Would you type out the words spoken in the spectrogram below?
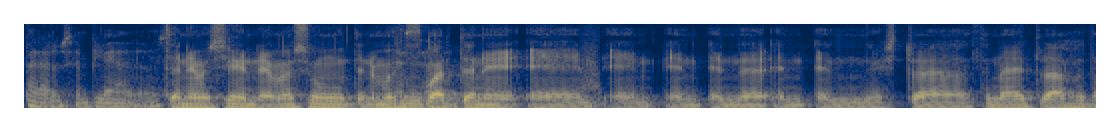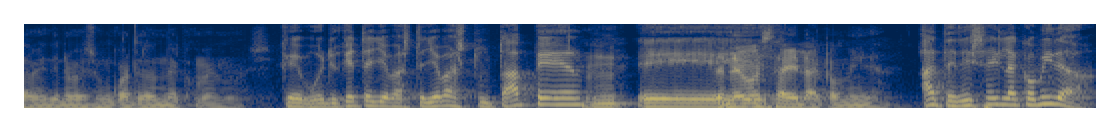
Para los empleados. tenemos, sí, tenemos un, tenemos un cuarto en, en, en, en- en- en- en nuestra zona de trabajo, también tenemos un cuarto donde comemos. Qué bueno, ¿y qué te llevas? ¿Te llevas tu tupper? Mm, Eh, Tenemos ahí la comida. Ah, ¿tenéis ahí la comida?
